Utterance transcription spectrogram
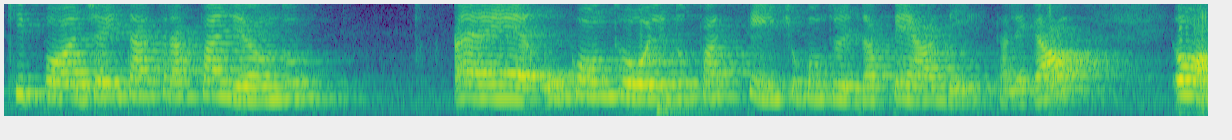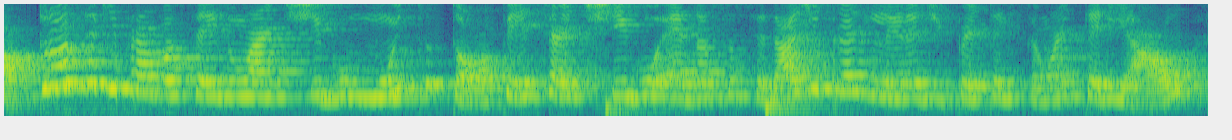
que pode aí estar tá atrapalhando é, o controle do paciente, o controle da PA dele, tá legal? Ó, trouxe aqui para vocês um artigo muito top. Esse artigo é da Sociedade Brasileira de Hipertensão Arterial,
